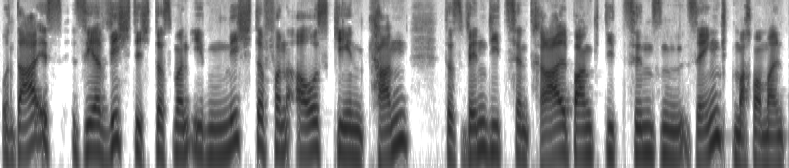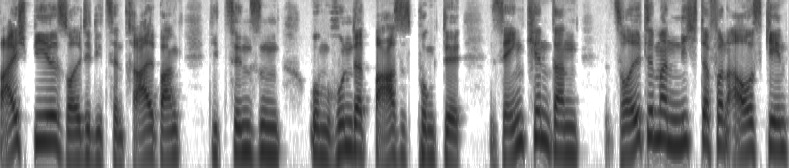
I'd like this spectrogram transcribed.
Und da ist sehr wichtig, dass man eben nicht davon ausgehen kann, dass wenn die Zentralbank die Zinsen senkt, machen wir mal ein Beispiel, sollte die Zentralbank die Zinsen um 100 Basispunkte senken, dann sollte man nicht davon ausgehen,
